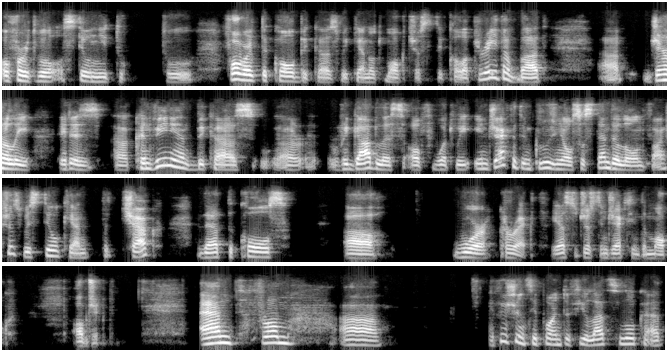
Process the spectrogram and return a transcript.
offer it will still need to to forward the call because we cannot mock just the call operator, but generally, it is uh, convenient because uh, regardless of what we injected, including also standalone functions, we still can check that the calls uh, were correct. Yes, so just injecting the mock object. And from uh, efficiency point of view, let's look at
